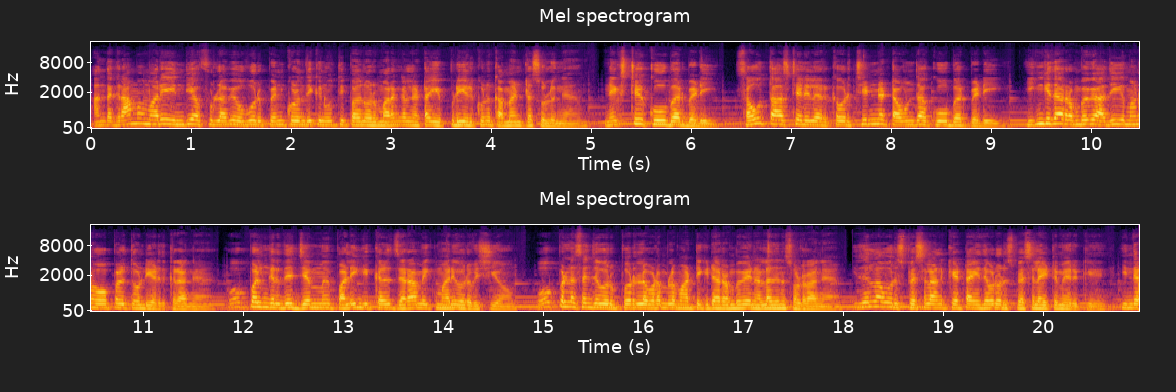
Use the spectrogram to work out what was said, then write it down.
அந்த கிராமம் மாதிரி இந்தியா ஃபுல்லாகவே ஒவ்வொரு பெண் குழந்தைக்கு நூற்றி பதினோரு மரங்கள் நட்டால் எப்படி இருக்குன்னு கமெண்ட்டில் சொல்லுங்க. நெக்ஸ்ட்டு கூபர் பெடி சவுத் ஆஸ்திரேலியாவில் இருக்க ஒரு சின்ன டவுன் தான் கூ பெடி இங்கே தான் ரொம்பவே அதிகமான ஓப்பல் தோண்டி எடுத்துக்கிறாங்க. ஓப்பல்ங்கிறது ஜெம்மு பளிங்குக்கல் ஜெராமிக் மாதிரி ஒரு விஷயம். ஓப்பலில் செஞ்ச ஒரு பொருளை உடம்புல மாட்டிக்கிட்டா ரொம்பவே நல்லதுன்னு சொல்கிறாங்க இதெல்லாம் ஒரு ஸ்பெஷலானு கேட்டால் இதை விட ஒரு ஸ்பெஷல் ஐட்டமே இருக்குது இந்த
